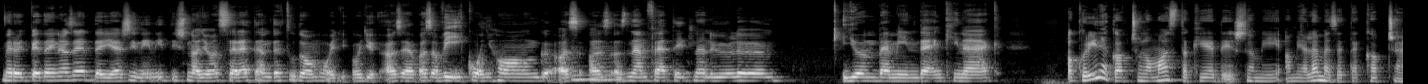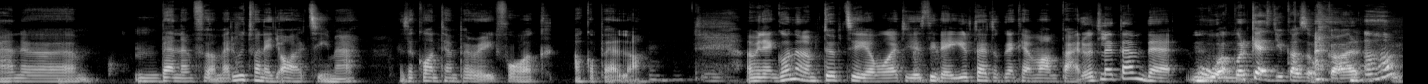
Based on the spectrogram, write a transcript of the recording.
mert hogy például én az Erdei Erzsi nénit is nagyon szeretem, de tudom, hogy, hogy az, a, az a vékony hang, az, az, az nem feltétlenül jön be mindenkinek. Akkor ide kapcsolom azt a kérdést, ami, ami a lemezetek kapcsán ö, bennem fölmerült. Van egy alcíme, ez a Contemporary Folk a capella. Aminek gondolom több célja volt, hogy ezt ide írtátok, nekem van pár ötletem, de Hú, akkor kezdjük azokkal. Aha.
